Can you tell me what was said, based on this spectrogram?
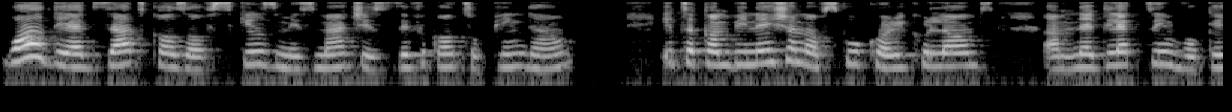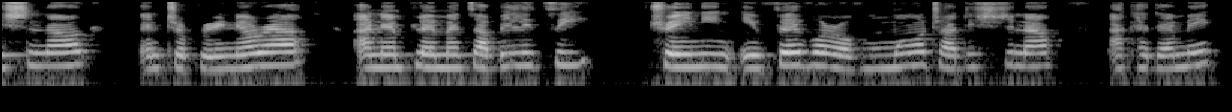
While the exact cause of skills mismatch is difficult to pin down, it's a combination of school curriculums, um, neglecting vocational, entrepreneurial, and employmentability training in favor of more traditional academic,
